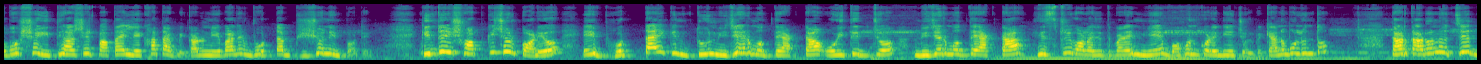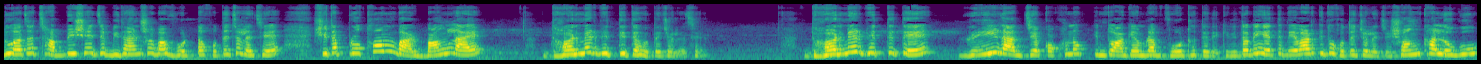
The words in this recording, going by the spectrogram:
অবশ্যই ইতিহাসের পাতায় লেখা থাকবে, কারণ এবারের ভোটটা ভীষণ ইম্পর্টেন্ট কিন্তু এই সব কিছুর পরেও এই ভোটটাই কিন্তু নিজের মধ্যে একটা ঐতিহ্য, নিজের মধ্যে একটা হিস্ট্রি বলা যেতে পারে, নিয়ে বহন করে নিয়ে চলবে। কেন বলুন তো? তার কারণ হচ্ছে দু হাজার ছাব্বিশে যে বিধানসভা ভোটটা হতে চলেছে, সেটা প্রথমবার বাংলায় ধর্মের ভিত্তিতে হতে চলেছে। ধর্মের ভিত্তিতে এই রাজ্যে কখনো কিন্তু আগে আমরা ভোট হতে দেখিনি। তবে এতে, এবার কিন্তু হতে চলেছে। সংখ্যালঘু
